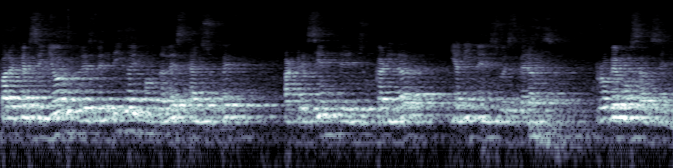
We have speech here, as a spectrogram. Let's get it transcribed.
para que el Señor les bendiga y fortalezca en su fe, acreciente en su caridad y anime en su esperanza. Roguemos al Señor.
